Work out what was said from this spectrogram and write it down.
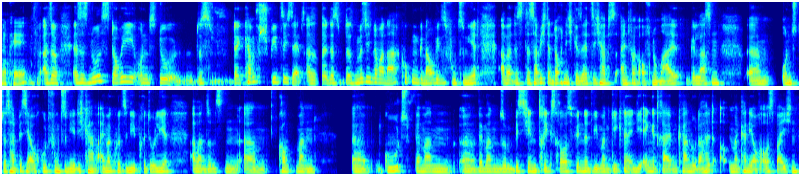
Okay. Also es ist nur Story und du, das, der Kampf spielt sich selbst. Also das, das muss ich nochmal nachgucken, genau wie das funktioniert. Aber das, das habe ich dann doch nicht gesetzt. Ich habe es einfach auf normal gelassen ähm, und das hat bisher auch gut funktioniert. Ich kam einmal kurz in die Bredouille, aber ansonsten ähm, kommt man äh, gut, wenn man, äh, wenn man so ein bisschen Tricks rausfindet, wie man Gegner in die Enge treiben kann oder halt, man kann ja auch ausweichen.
